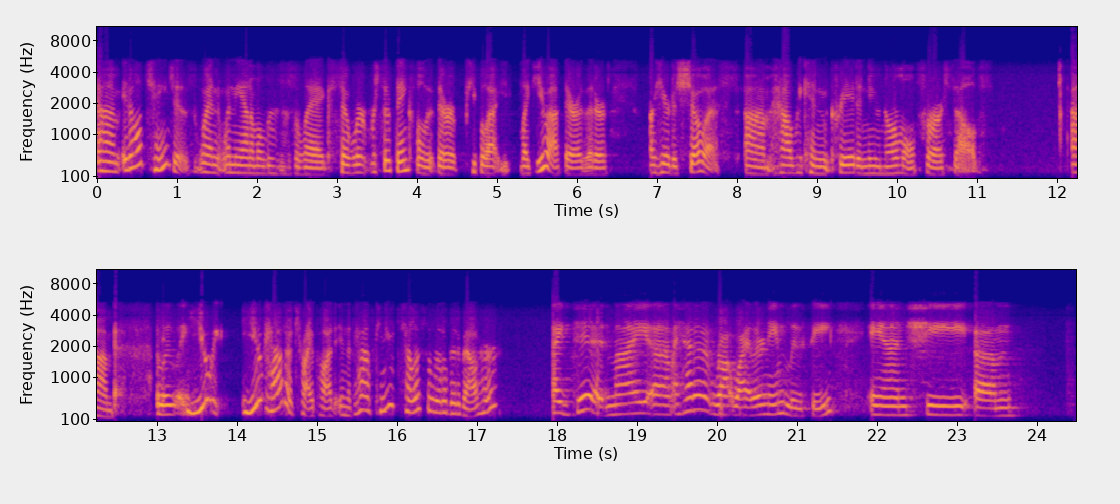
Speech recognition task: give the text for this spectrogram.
um, it all changes when when the animal loses a leg. So we're we're so thankful that there are people out like you out there that are are here to show us um, how we can create a new normal for ourselves. Um, Absolutely. You you've had a tripod in the past. Can you tell us a little bit about her? I did. My um, I had a Rottweiler named Lucy, and she um,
